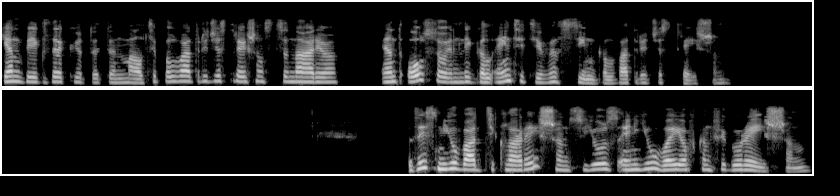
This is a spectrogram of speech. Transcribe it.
can be executed in multiple VAT registration scenario and also in legal entity with single VAT registration. These new VAT declarations use a new way of configuration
